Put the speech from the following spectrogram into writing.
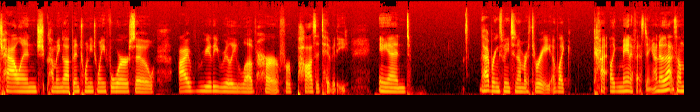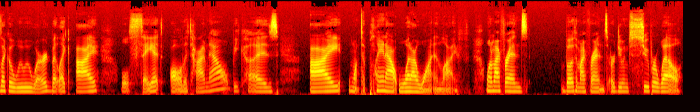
challenge coming up in 2024. So I really really love her for positivity. And that brings me to number 3 of like kind like manifesting. I know that sounds like a woo woo word, but like I will say it all the time now because I want to plan out what I want in life. One of my friends, both of my friends are doing super well.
